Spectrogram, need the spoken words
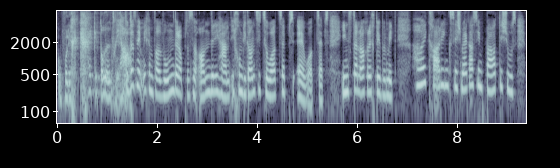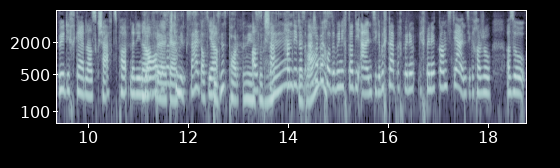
obwohl ich keine Geduld habe. das nimmt mich im Fall Wunder, ob das noch andere haben. Ich komme die ganze Zeit zu WhatsApps, äh, WhatsApps, Insta-Nachrichten über mit «Hi Karin, du siehst mega sympathisch aus. Würde ich gerne als Geschäftspartnerin Ja, anfragen.» das hast du mir gesagt, als Ja. Businesspartnerin. Als so, Geschäft, hä, haben die das was? auch schon bekommen? Oder bin ich da die Einzige? Aber ich glaube, ich bin nicht, ich bin nicht ganz die Einzige. Ich habe schon, also,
